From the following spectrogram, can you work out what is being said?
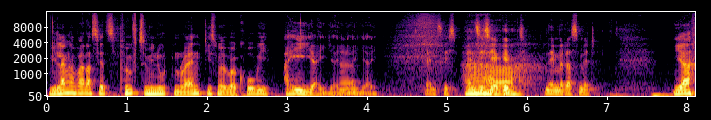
Wie lange war das jetzt? 15 Minuten Rant, diesmal über Kobi? Eieieiei. Wenn es sich, ah. ergibt, nehmen wir das mit. Ja,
